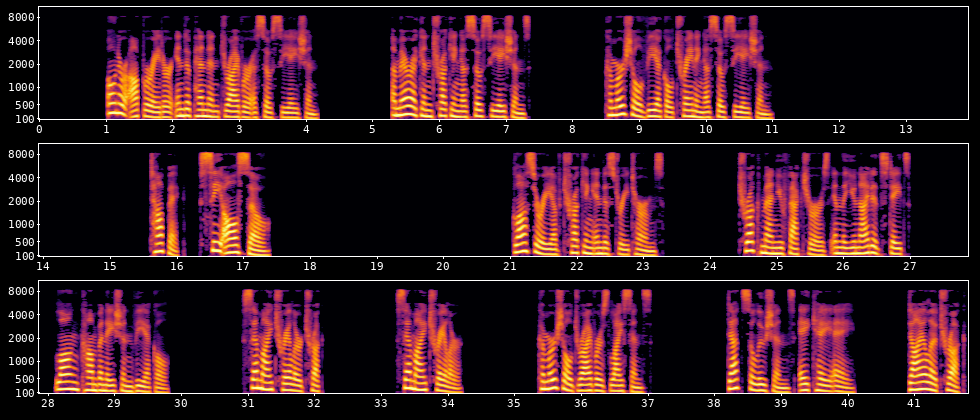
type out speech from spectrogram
Owner-Operator Independent Driver Association American Trucking Associations Commercial Vehicle Training Association. See also Glossary of trucking industry terms Truck manufacturers in the United States Long combination vehicle Semi-trailer truck Semi-trailer Commercial driver's license DAT Solutions aka Dial a truck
